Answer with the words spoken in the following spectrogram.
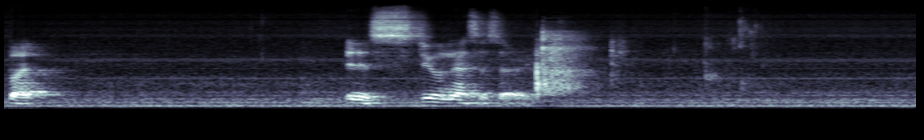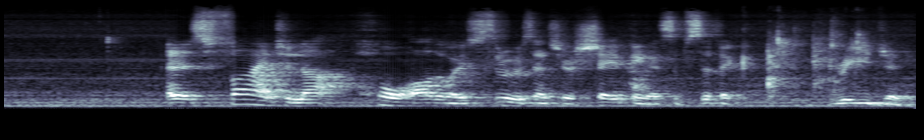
But it is still necessary. And it's fine to not pull all the way through since you're shaping a specific region.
